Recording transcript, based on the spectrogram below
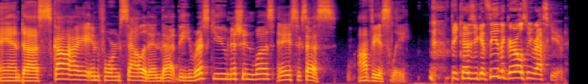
and uh, Sky informs Saladin that the rescue mission was a success. Obviously. Because you can see the girls we rescued.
